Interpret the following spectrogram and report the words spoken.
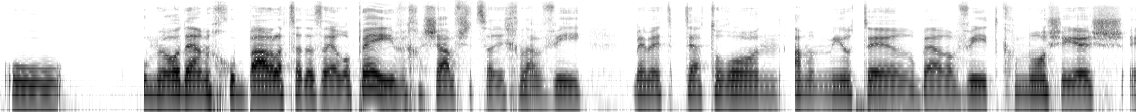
הוא, הוא מאוד היה מחובר לצד הזה האירופאי, וחשב שצריך להביא באמת תיאטרון עממי יותר בערבית, כמו שיש אה,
